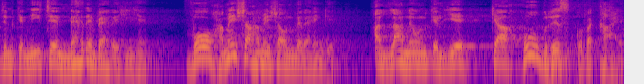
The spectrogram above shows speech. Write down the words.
जिनके नीचे नहरें बह रही हैं। वो हमेशा हमेशा उनमें रहेंगे। अल्लाह ने उनके लिए क्या खूब रिस्क रखा है।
